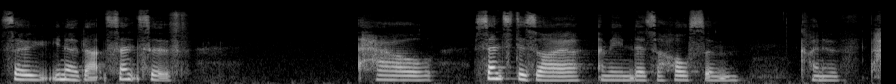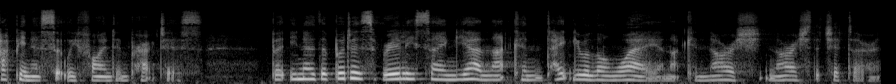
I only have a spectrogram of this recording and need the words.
So, you know, that sense of how sense desire, I mean, there's a wholesome kind of happiness that we find in practice. But you know, the Buddha's really saying, yeah, and that can take you a long way, and that can nourish nourish the chitta and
